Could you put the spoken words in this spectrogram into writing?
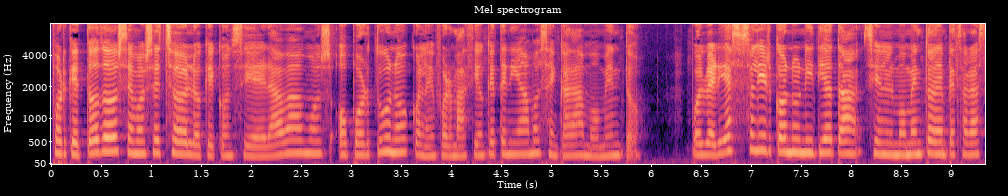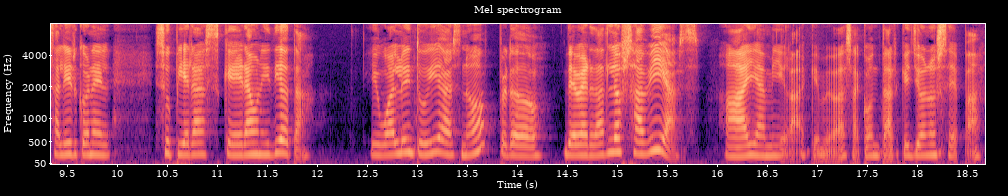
porque todos hemos hecho lo que considerábamos oportuno con la información que teníamos en cada momento. ¿Volverías a salir con un idiota si en el momento de empezar a salir con él supieras que era un idiota? Igual lo intuías, ¿no? Pero ¿de verdad lo sabías? Ay, amiga, ¿qué me vas a contar que yo no sepa?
